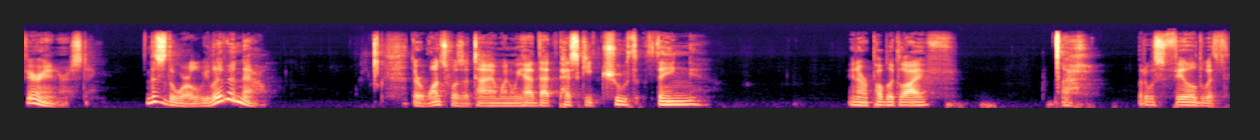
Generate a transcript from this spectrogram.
very interesting. This is the world we live in now. There once was a time when we had that pesky truth thing in our public life. Ugh, but it was filled with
